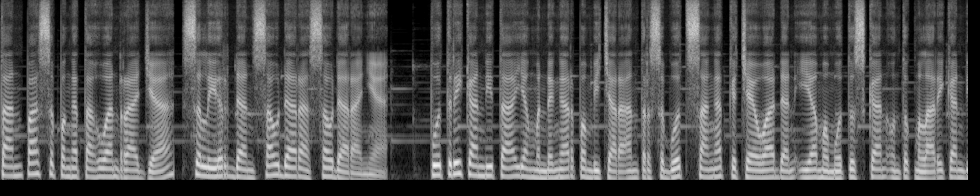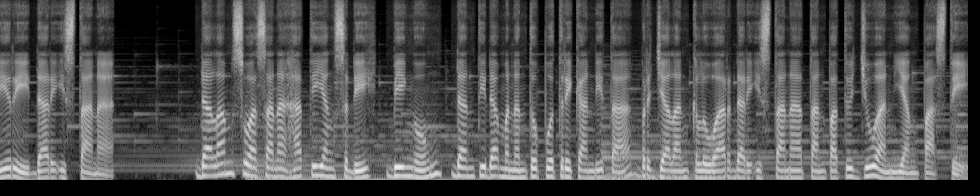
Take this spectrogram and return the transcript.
Tanpa sepengetahuan raja, selir dan saudara-saudaranya. Putri Kandita yang mendengar pembicaraan tersebut sangat kecewa dan ia memutuskan untuk melarikan diri dari istana. Dalam suasana hati yang sedih, bingung, dan tidak menentu Putri Kandita berjalan keluar dari istana tanpa tujuan yang pasti.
